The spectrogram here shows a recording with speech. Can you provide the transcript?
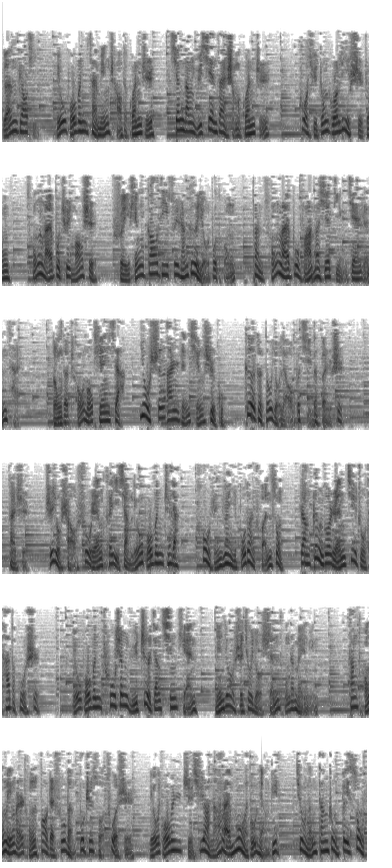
原标题：刘伯温在明朝的官职相当于现在什么官职？过去中国历史中从来不缺谋士，水平高低虽然各有不同，但从来不乏那些顶尖人才，懂得筹谋天下，又深谙人情世故，个个都有了不起的本事。但是，只有少数人可以像刘伯温这样，后人愿意不断传颂。让更多人记住他的故事。刘伯温出生于浙江青田，年幼时就有神童的美名。当同龄儿童抱着书本不知所措时，刘伯温只需要拿来默读两遍，就能当众背诵，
